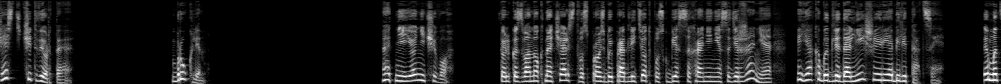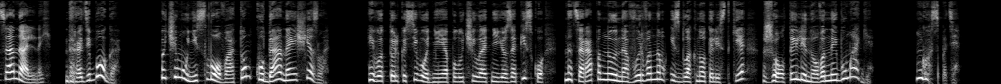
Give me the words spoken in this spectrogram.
Часть четвертая. Бруклин. От нее ничего. Только звонок начальству с просьбой продлить отпуск без сохранения содержания, якобы для дальнейшей реабилитации. Эмоциональной. Да ради бога. Почему ни слова о том, куда она исчезла? И вот только сегодня я получила от нее записку, нацарапанную на вырванном из блокнота листке желтой линованной бумаги. Господи.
